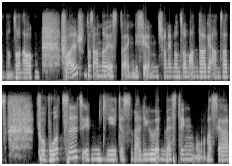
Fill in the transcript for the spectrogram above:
in unseren Augen falsch. Und das andere ist eigentlich ähm, schon in unserem Anlageansatz verwurzelt, eben die, das Value Investing, was ja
